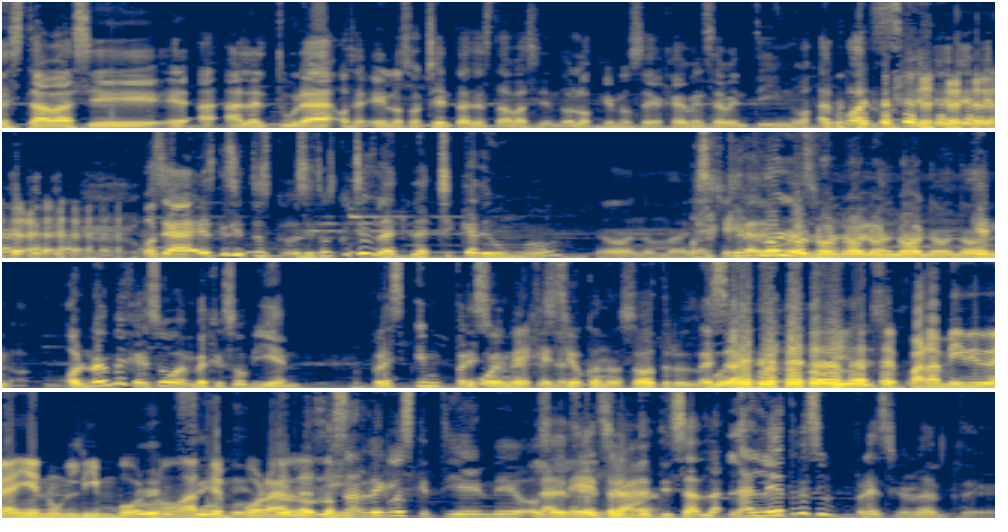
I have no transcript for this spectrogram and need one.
estaba así eh, a, a la altura, o sea, en los ochentas estaba haciendo lo que, no sé, Heaven Seventeen o algo así. o sea, es que si tú, si tú escuchas la, la chica de humo... No, no, man, O la sea, chica qué de rolo, humo es no, no, no, no, no, no. que no- o no envejeció o envejeció bien. Pero es O impresionante. envejeció o sea. con nosotros. güey. Exacto. Para mí vive ahí en un limbo, ¿no? Sí. Atemporal. Lo- así. los arreglos que tiene, o La sea, letra. sintetizar, la, la letra es impresionante,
